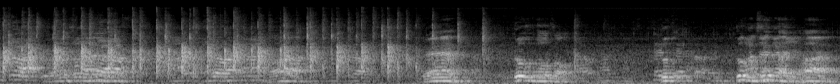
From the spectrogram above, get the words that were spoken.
ちは。よろしくお願いします。はい。ねえどうぞどうぞ。どうぞ。どうぞセンターには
